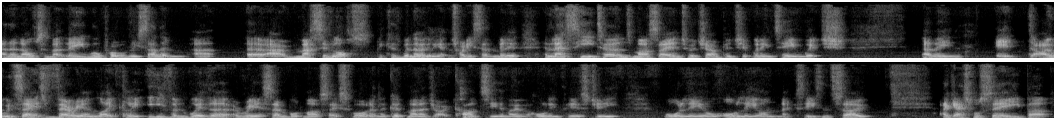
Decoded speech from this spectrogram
and then ultimately we'll probably sell him at, at a massive loss because we're never going to get the 27 million unless he turns Marseille into a championship winning team, which, I mean, it. I would say it's very unlikely, even with a, a reassembled Marseille squad and a good manager. I can't see them overhauling PSG or Lille or Lyon next season. So I guess we'll see. But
